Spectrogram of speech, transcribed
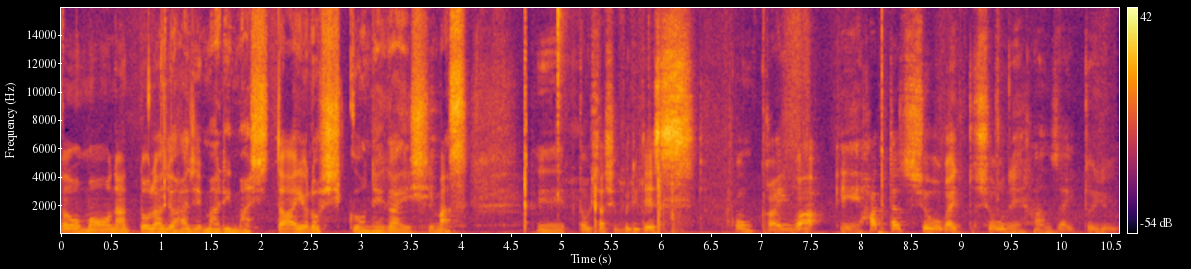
どうも、ナットラジオ始まりました。よろしくお願いします。えっ、と、お久しぶりです。今回は、えー、発達障害と少年犯罪という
